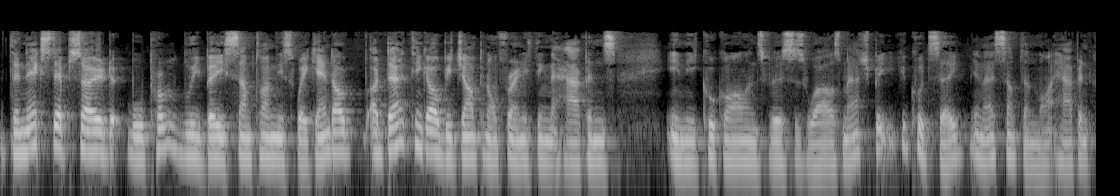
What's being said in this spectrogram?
the next episode will probably be sometime this weekend. I'll, I do not think I'll be jumping on for anything that happens in the Cook Islands versus Wales match, but you could see, you know, something might happen.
